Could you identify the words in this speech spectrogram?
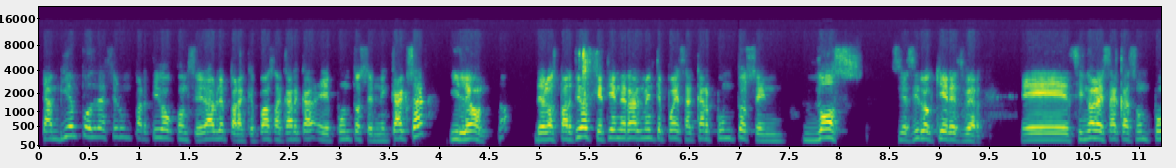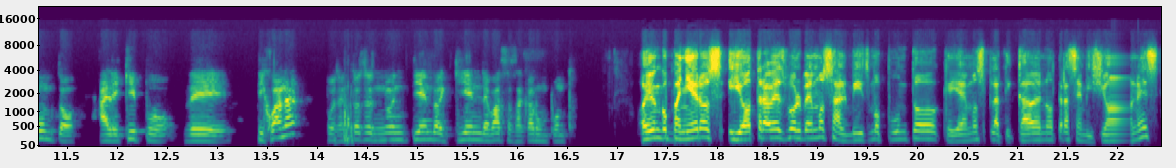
también podría ser un partido considerable para que pueda sacar eh, puntos en Necaxa y León, ¿no? De los partidos que tiene realmente puede sacar puntos en dos, si así lo quieres ver. Eh, si no le sacas un punto al equipo de Tijuana, pues entonces no entiendo a quién le vas a sacar un punto. Oigan, compañeros, y otra vez volvemos al mismo punto que ya hemos platicado en otras emisiones,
